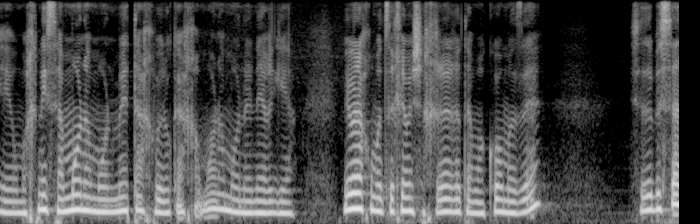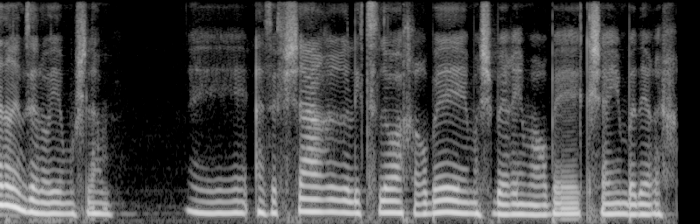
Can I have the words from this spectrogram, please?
אה, הוא מכניס המון המון מתח ולוקח המון המון אנרגיה. ואם אנחנו מצליחים לשחרר את המקום הזה, שזה בסדר אם זה לא יהיה מושלם. אה, אז אפשר לצלוח הרבה משברים הרבה קשיים בדרך.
